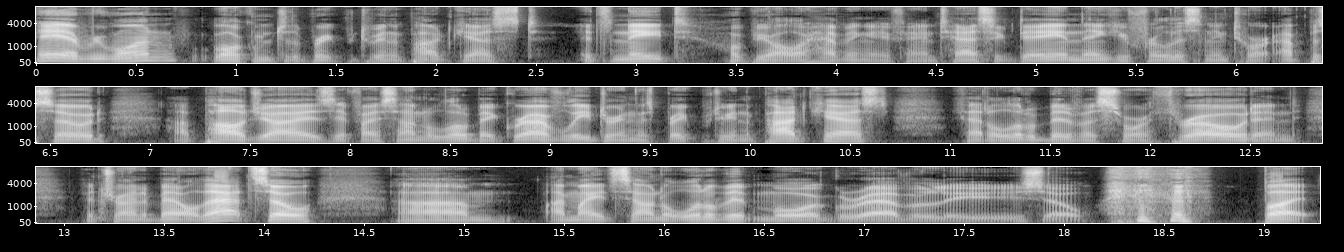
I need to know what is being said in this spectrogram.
Hey everyone, welcome to the Break Between the Podcast. It's Nate. Hope you all are having a fantastic day and thank you for listening to our episode. I apologize if I sound a little bit gravelly during this break between the podcast. I've had a little bit of a sore throat and been trying to battle that, so um, I might sound a little bit more gravelly. So, but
